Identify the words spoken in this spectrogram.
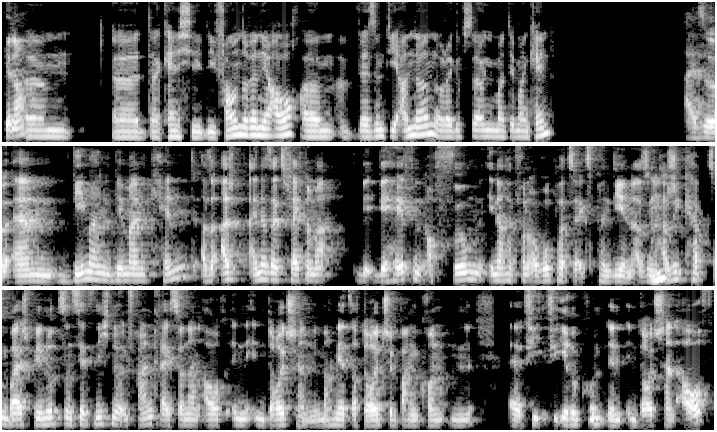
Genau. Ähm, äh, da kenne ich die, die Founderin ja auch. Ähm, wer sind die anderen oder gibt es da irgendjemand, den man kennt? Also, ähm, wie man, wie man kennt, also einerseits vielleicht nochmal wir, wir helfen auch Firmen innerhalb von Europa zu expandieren. Also ein mhm. Agicap zum Beispiel nutzt uns jetzt nicht nur in Frankreich, sondern auch in, in Deutschland. Die machen jetzt auch deutsche Bankkonten äh, für, für ihre Kunden in, in Deutschland auf.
